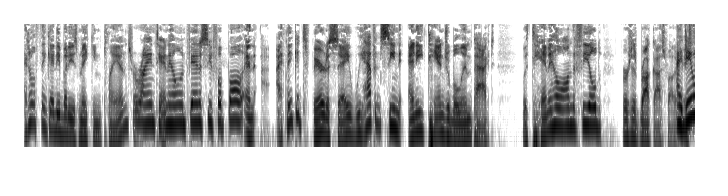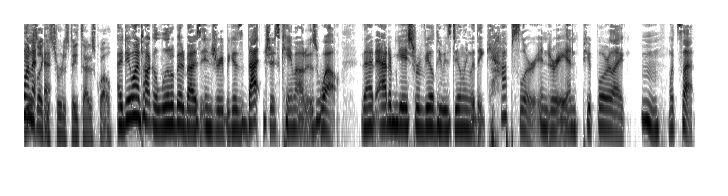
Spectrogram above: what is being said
I don't think anybody's making plans for Ryan Tannehill in fantasy football. And I think it's fair to say we haven't seen any tangible impact with Tannehill on the field versus Brock Osweiler. I do it wanna- like it's sort of stayed status quo. I do want to talk a little bit about his injury because that just came out as well. That Adam Gase revealed he was dealing with a capsular injury, and people are like, "Hmm, what's that?"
